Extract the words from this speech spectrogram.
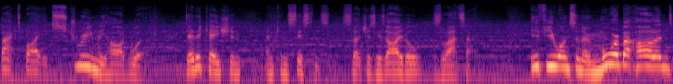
backed by extremely hard work, dedication, and consistency, such as his idol Zlatan. If you want to know more about Haaland,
